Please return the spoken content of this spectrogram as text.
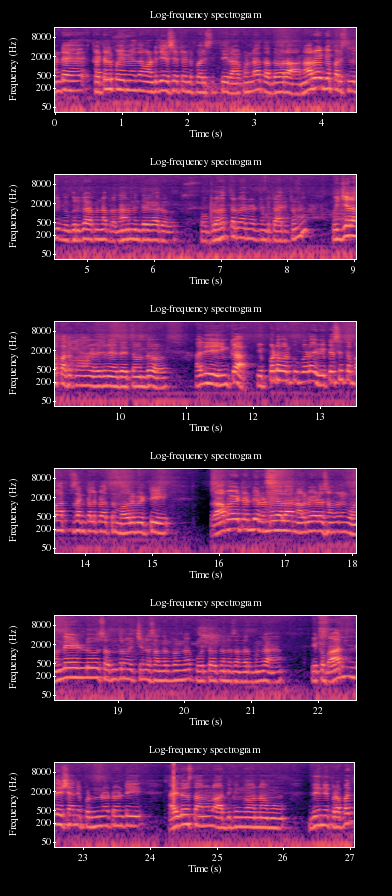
అంటే కట్టెల పొయ్యి మీద వంట చేసేటువంటి పరిస్థితి రాకుండా తద్వారా అనారోగ్య పరిస్థితులకు గురి కాకుండా ప్రధానమంత్రి గారు ఓ బృహత్తరమైనటువంటి కార్యక్రమం ఉజ్వల పథకం యోజన ఏదైతే ఉందో అది ఇంకా ఇప్పటి వరకు కూడా వికసిత భారత సంకల్పయాత్ర మొదలుపెట్టి రాబోయేటువంటి రెండు వేల నలభై ఏడో సంవత్సరానికి వందేళ్ళు స్వతంత్రం వచ్చిన సందర్భంగా పూర్తవుతున్న సందర్భంగా ఇక భారతదేశాన్ని ఇప్పుడు ఉన్నటువంటి ఐదవ స్థానంలో ఆర్థికంగా ఉన్నాము. దీన్ని ప్రపంచ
